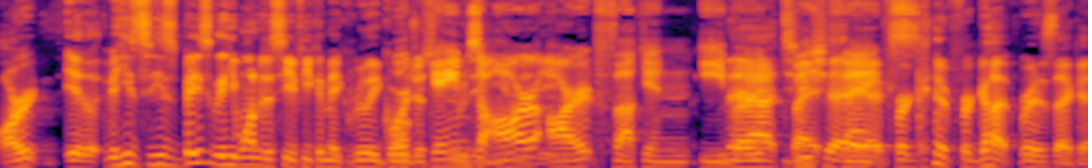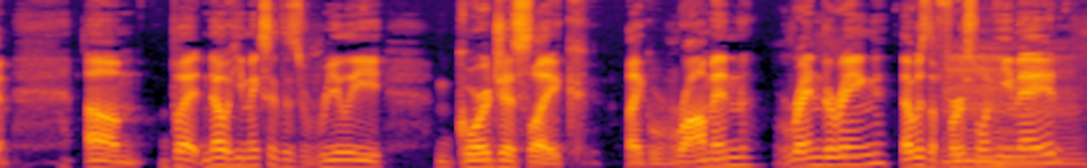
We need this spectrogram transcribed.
art. he's he's basically he wanted to see if he could make really Well, gorgeous games are Unity. art, fucking Ebert. Yeah, touche. I for- forgot for a second. Um, but no, he makes like this really gorgeous like like ramen rendering. That was the first one he made, Mm.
